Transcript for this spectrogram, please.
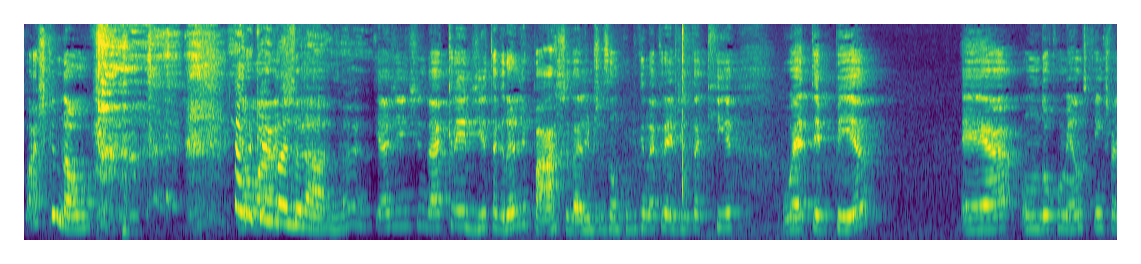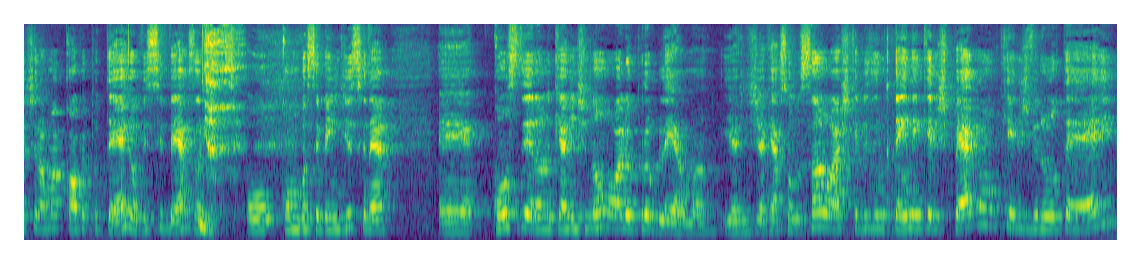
Eu acho que não. Era o que eu imaginava. Que a gente ainda acredita, grande parte da administração pública ainda acredita que o ETP é um documento que a gente vai tirar uma cópia pro TR ou vice-versa. ou, como você bem disse, né? É, considerando que a gente não olha o problema e a gente já quer a solução, acho que eles entendem que eles pegam o que eles viram no TR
